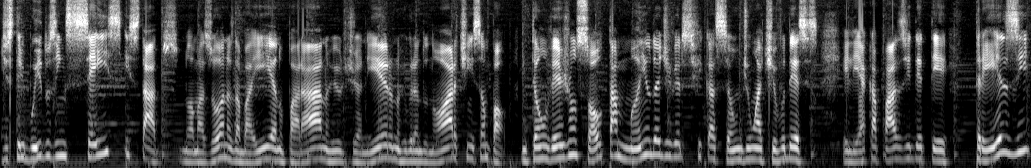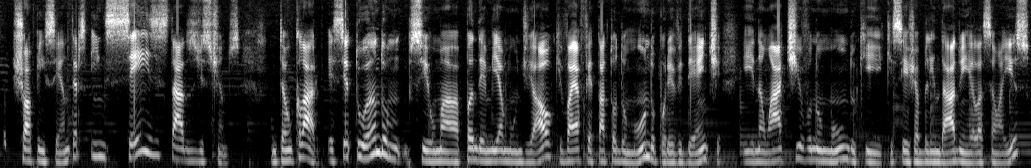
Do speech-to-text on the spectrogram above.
distribuídos em seis estados: no Amazonas, na Bahia, no Pará, no Rio de Janeiro, no Rio Grande do Norte e em São Paulo. Então vejam só o tamanho da diversificação de um ativo desses. Ele é capaz de deter 13 shopping centers em seis estados distintos. Então, claro, excetuando-se uma pandemia mundial que vai afetar todo mundo, por evidente, e não há ativo no mundo que, que seja blindado em relação a isso,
